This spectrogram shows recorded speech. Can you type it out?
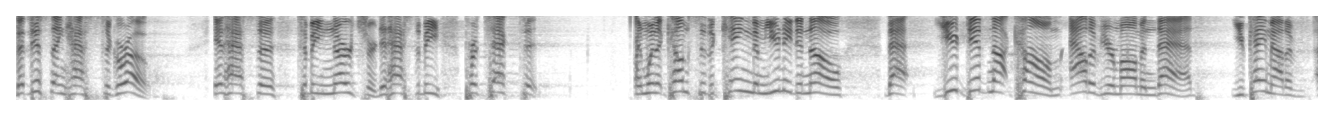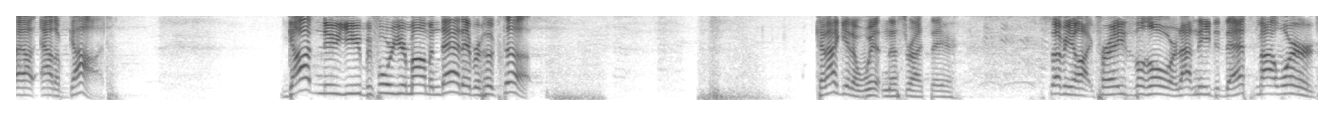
That this thing has to grow. It has to, to be nurtured. It has to be protected. And when it comes to the kingdom, you need to know that you did not come out of your mom and dad, you came out of, out, out of God. God knew you before your mom and dad ever hooked up. Can I get a witness right there? Some of you like, praise the Lord. I needed that's my word.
